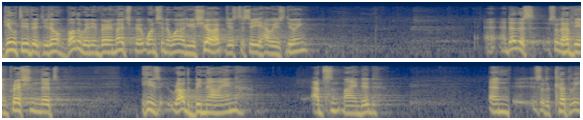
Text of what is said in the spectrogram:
guilty that you don't bother with him very much, but once in a while you show up just to see how he's doing. And others sort of have the impression that he's rather benign, absent minded, and uh, sort of cuddly.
